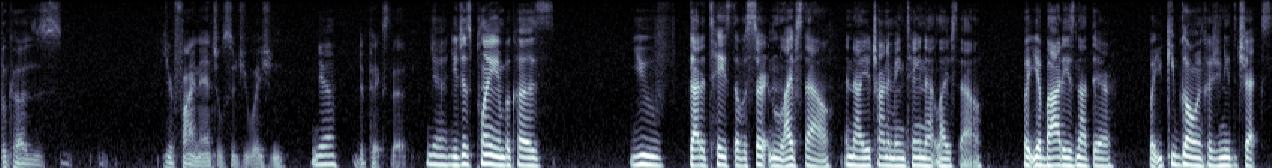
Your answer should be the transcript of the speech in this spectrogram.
because your financial situation Yeah. depicts that. Yeah, you're just playing because you've got a taste of a certain lifestyle and now you're trying to maintain that lifestyle. But your body is not there. But you keep going because you need the checks.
